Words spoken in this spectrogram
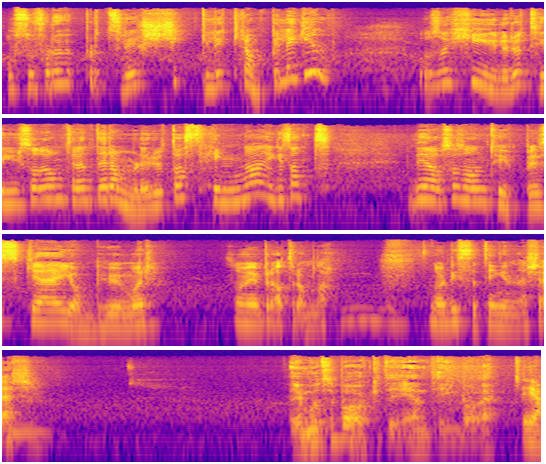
og så får du plutselig skikkelig krampe i leggen. Og så hyler du til så du omtrent ramler ut av senga. ikke sant? Det er også sånn typisk eh, jobbhumor som vi prater om. da. Når disse tingene skjer. Jeg må tilbake til én ting, bare. Ja.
